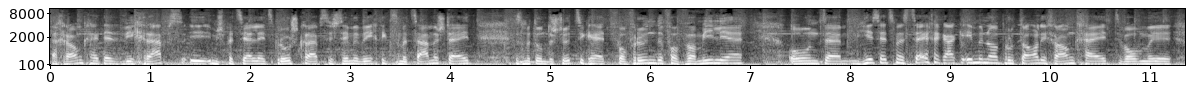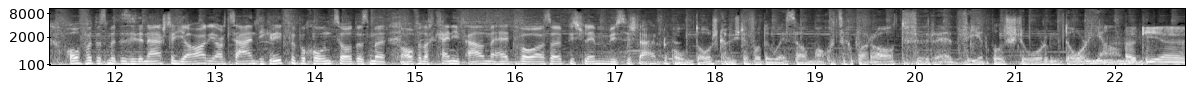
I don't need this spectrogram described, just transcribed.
eine Krankheit hat wie Krebs, im Speziellen jetzt Brustkrebs, ist es immer wichtig, dass man zusammensteht, dass man die Unterstützung hat von Freunden, von Familie. Und ähm, hier setzen wir ein Zeichen gegen immer noch eine brutale Krankheit, wo wir hoffen, dass man das in den nächsten Jahren, Jahrzehnten in den Griff bekommt, so dass man hoffentlich keine Fälle mehr hat, die an so etwas Schlimmes müssen sterben Und die Ostküste der USA macht sich parat für einen Wirbelsturm Dorian. Äh, Die äh,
